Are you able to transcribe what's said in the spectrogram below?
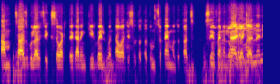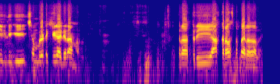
आमचा आज गुलाल फिक्स वाटतोय कारण की बैल पण तवा दिसत होता. तुमचं काय मत होतं? आज सेमीफायनल निघली की शंभर टक्के गाडी राहणार होती. रात्री अकरा वाजता पैरा झालाय.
